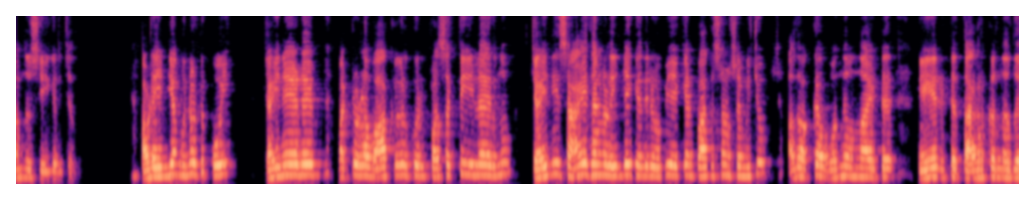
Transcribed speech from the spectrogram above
അന്ന് സ്വീകരിച്ചത്. അവിടെ ഇന്ത്യ മുന്നോട്ട് പോയി. ചൈനയുടെയും മറ്റുള്ള വാക്കുകൾക്ക് ഒരു പ്രസക്തിയില്ലായിരുന്നു ചൈനീസ് ആയുധങ്ങൾ ഇന്ത്യക്കെതിരെ ഉപയോഗിക്കാൻ പാകിസ്ഥാൻ ശ്രമിച്ചു. അതൊക്കെ ഒന്ന് ഒന്നായിട്ട് നേരിട്ട് തകർക്കുന്നത്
